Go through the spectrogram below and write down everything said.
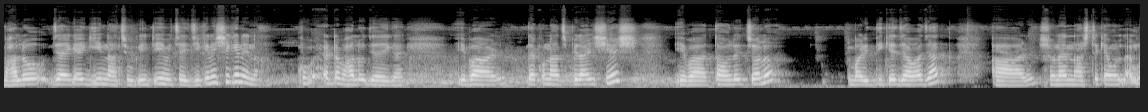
ভালো জায়গায় গিয়ে নাচুক এইটাই আমি চাই। যেখানে সেখানে না, খুব একটা ভালো জায়গায়। এবার দেখো, নাচ প্রায় শেষ। এবার তাহলে চলো, বাড়ির দিকে যাওয়া যাক। আর সোনার নাচটা কেমন লাগল?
